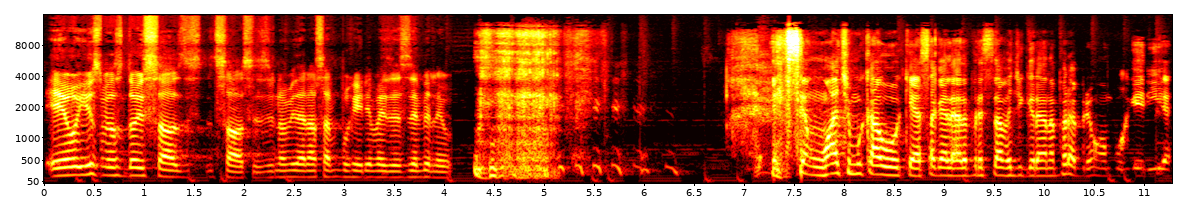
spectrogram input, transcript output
Eu e os meus dois sócios. sócios. O nome da nossa hamburgueria vai ser Zebeleu. Esse é um ótimo caô, que essa galera precisava de grana para abrir uma hamburgueria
